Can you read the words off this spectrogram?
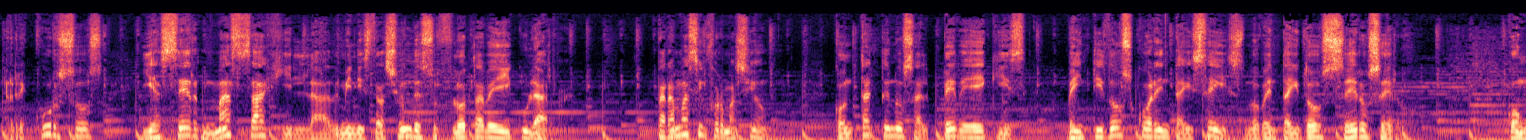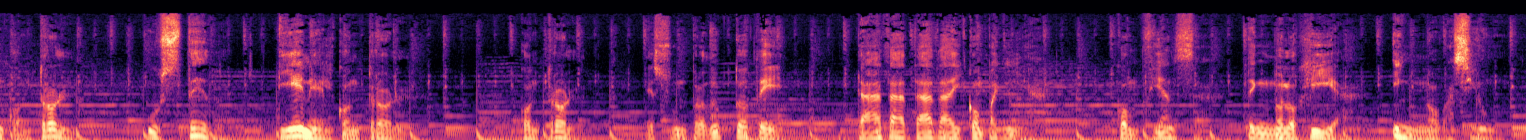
recursos y hacer más ágil la administración de su flota vehicular. Para más información, contáctenos al PBX 2246-9200. Con control, usted tiene el control. Control es un producto de Dada Dada y compañía. Confianza, tecnología, innovación.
